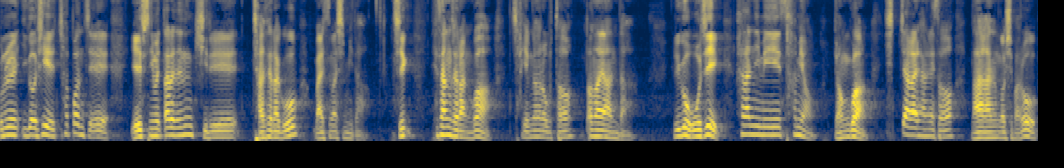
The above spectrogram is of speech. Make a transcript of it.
오늘 이것이 첫 번째 예수님을 따르는 길의 자세라고 말씀하십니다. 즉 세상 자랑과 자기 영광으로부터 떠나야 한다. 그리고 오직 하나님의 사명, 영광, 십자가를 향해서 나아가는 것이 바로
